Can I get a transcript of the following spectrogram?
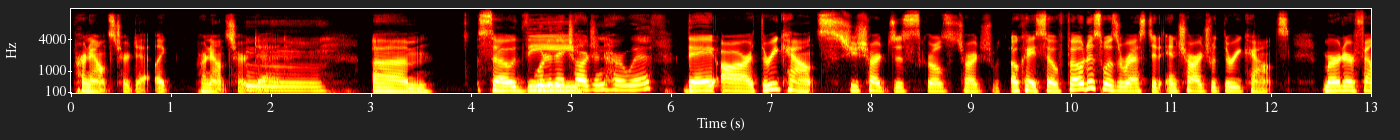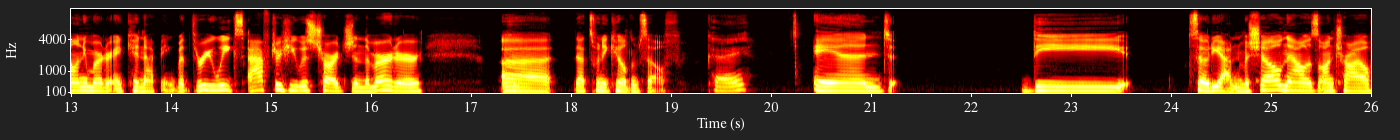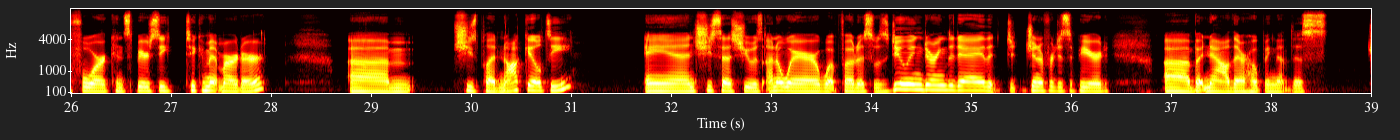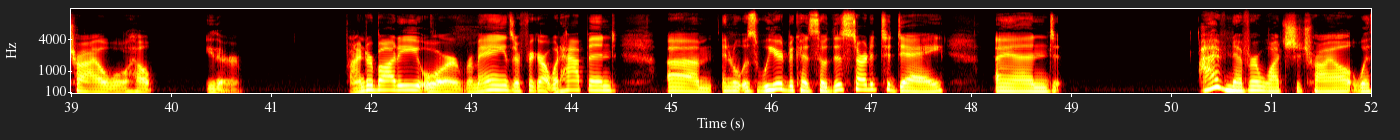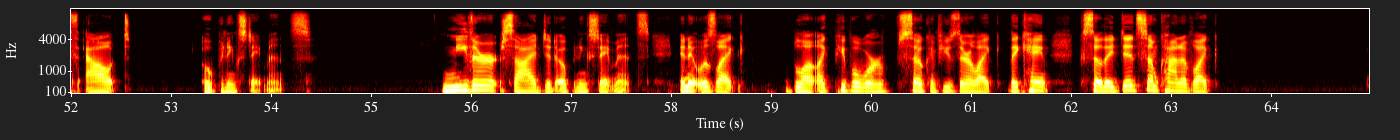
pronounced her dead, like pronounced her dead. Mm. Um, so the What are they charging her with? they are three counts. She's charged. This girl's charged with. Okay, so Fotis was arrested and charged with three counts: murder, felony murder, and kidnapping. But three weeks after he was charged in the murder, uh, that's when he killed himself. Okay. And the so yeah, Michelle now is on trial for conspiracy to commit murder. Um, she's pled not guilty, and she says she was unaware what Fotis was doing during the day that J- Jennifer disappeared. Uh, but now they're hoping that this trial will help either find her body or remains or figure out what happened. Um, and it was weird because so this started today, and I've never watched a trial without opening statements. Neither side did opening statements. And it was like blunt, like people were so confused. They're like, they came, so they did some kind of like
